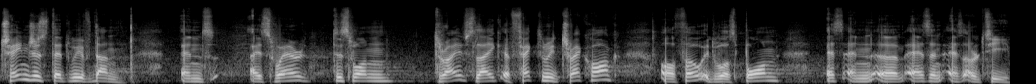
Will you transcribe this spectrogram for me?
changes that we've done. And I swear this one drives like a factory Trackhawk, although it was born as an, um, as an SRT.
